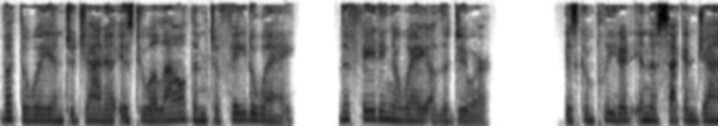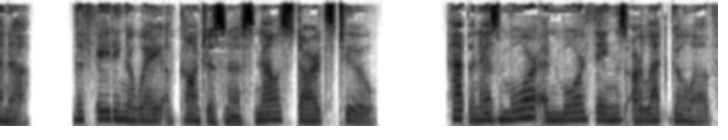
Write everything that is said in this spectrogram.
But the way into jhana is to allow them to fade away. The fading away of the doer is completed in the second jhana. The fading away of consciousness now starts to happen as more and more things are let go of.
